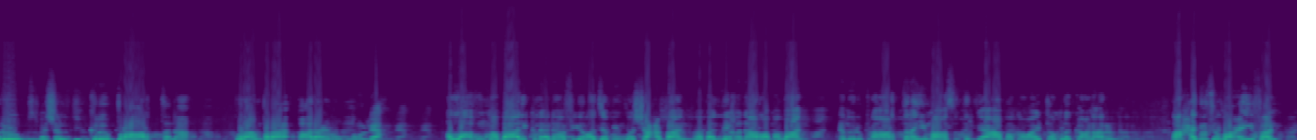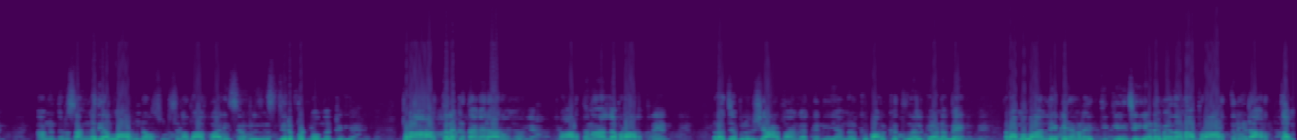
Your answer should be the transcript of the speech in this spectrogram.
ഒരു സ്പെഷ്യൽ ദിക്ർ പ്രാർത്ഥന ഖുറാൻ പാരായണം ഒന്നുമില്ല. അള്ളാഹുമ്മ ബാരിക് ഫി റജബിൻ വ വ എന്നൊരു പ്രാർത്ഥന ഈ മാസത്തിൽ വ്യാപകമായിട്ട് നമ്മൾ കാണാറുണ്ട്. ആ ഹദീസ് അങ്ങനത്തെ ഒരു സംഗതി അള്ളാഹുന്റെ റസൂൽ സല്ലല്ലാഹു അലൈഹി നിന്ന് സ്ഥിരപ്പെട്ടു വന്നിട്ടില്ല. പ്രാർത്ഥനക്ക് തകരാറൊന്നുമില്ല. പ്രാർത്ഥന നല്ല പ്രാർത്ഥനയാണ്. റജബുൽ ഷാബാനിലൊക്കെ നീ ഞങ്ങൾക്ക് ബർക്കത്ത് നൽകണമേ. റമദാനിലേക്ക് ഞങ്ങൾ എത്തിക്കുകയും ചെയ്യണമേ എന്നാണ് ആ പ്രാർത്ഥനയുടെ അർത്ഥം.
